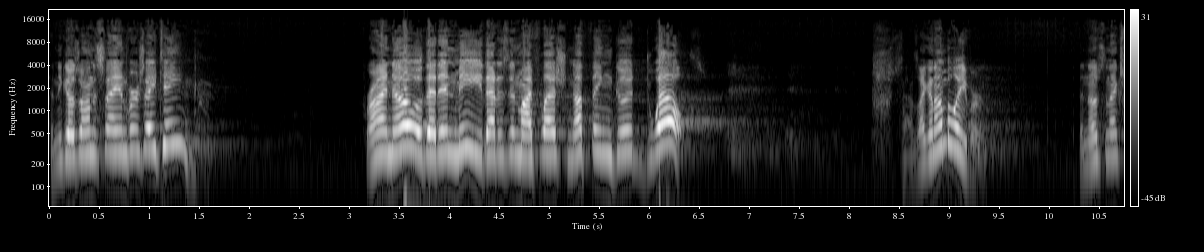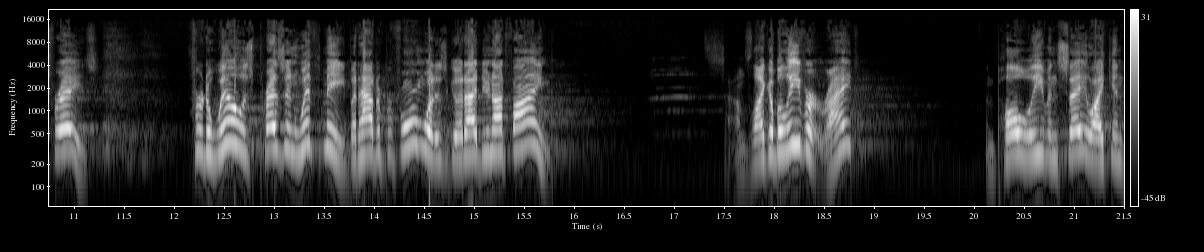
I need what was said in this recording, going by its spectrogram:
Then he goes on to say in verse 18 For I know that in me, that is in my flesh, nothing good dwells. Sounds like an unbeliever. Then notice the next phrase for the will is present with me, but how to perform what is good I do not find. Sounds like a believer, right? And Paul will even say, like in,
